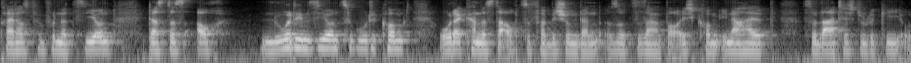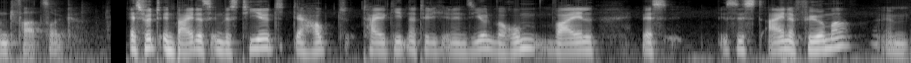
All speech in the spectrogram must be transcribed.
3500 Sion, dass das auch nur dem Sion zugutekommt oder kann das da auch zur Vermischung dann sozusagen bei euch kommen innerhalb Solartechnologie und Fahrzeug? Es wird in beides investiert. Der Hauptteil geht natürlich in den Sion. Warum? Weil es es ist eine Firma, ähm,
